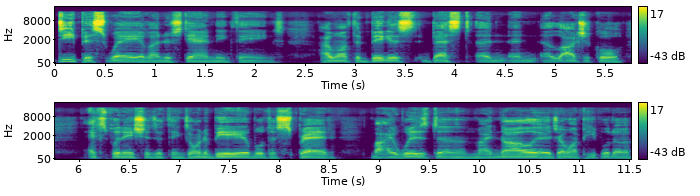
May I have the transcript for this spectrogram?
deepest way of understanding things. I want the biggest, best, and, and uh, logical explanations of things. I want to be able to spread my wisdom, my knowledge. I want people to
